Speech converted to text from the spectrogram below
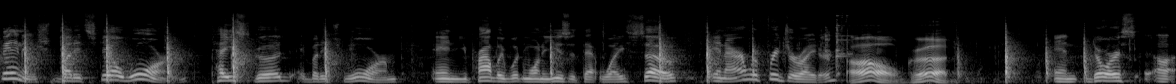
finished, but it's still warm. Tastes good, but it's warm, and you probably wouldn't want to use it that way. So, in our refrigerator, Oh, good. And Doris, uh,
